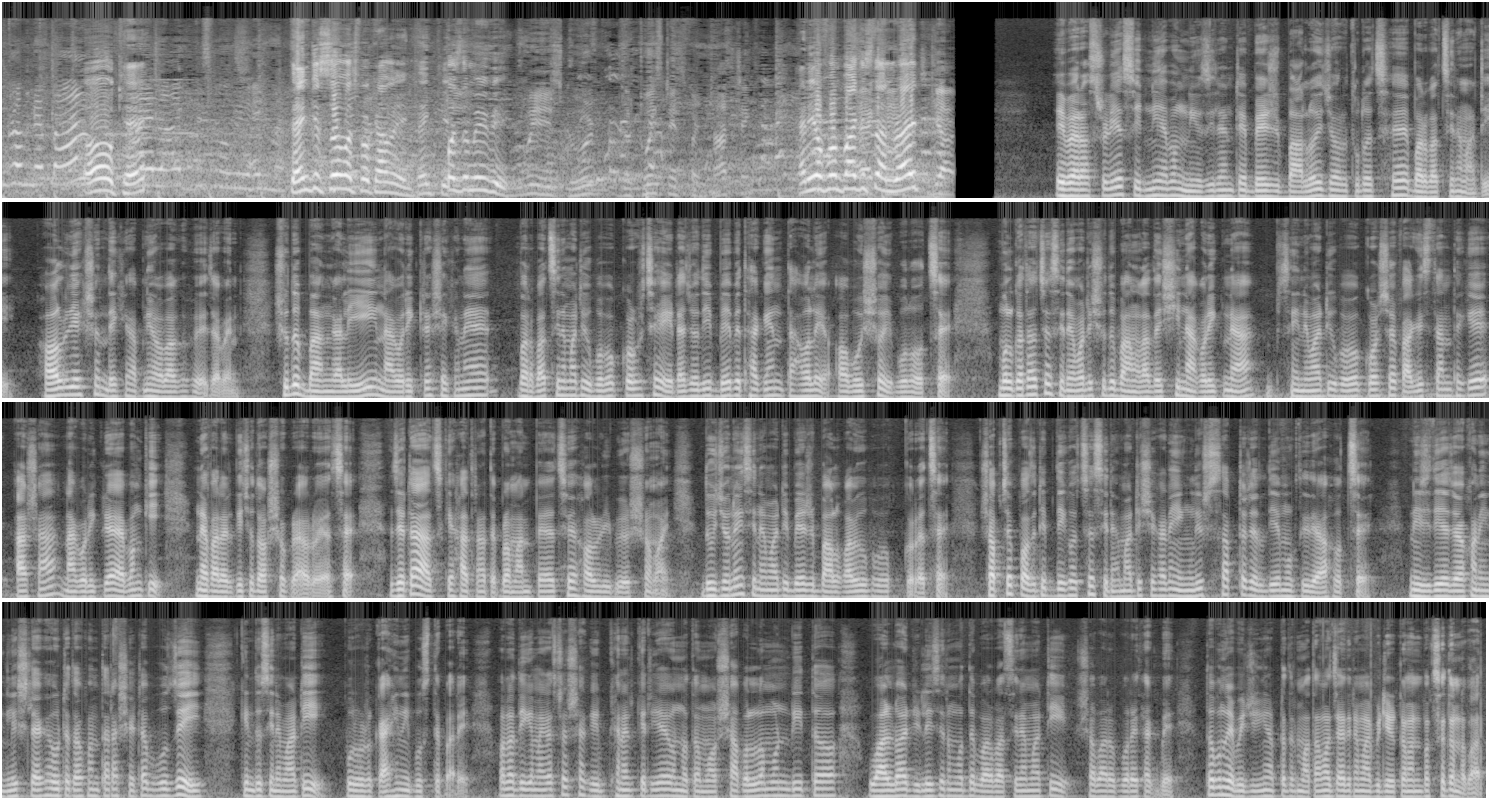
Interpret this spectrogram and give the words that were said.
I'm from Nepal. Okay. I like this movie very much. Thank you so much for coming. Thank you. What's the movie? movie is good. The twist is fantastic. And you're from Pakistan, right? Yeah. এবার Australia Sydney এবং নিউজিল্যান্ডে বেশ ভালোই জ্বর তুলেছে বরবাদ সিনেমাটি হল reaction দেখে আপনি অবাক হয়ে যাবেন শুধু বাঙালি নাগরিকরা সেখানে বরবাদ সিনেমাটি উপভোগ করছে, এটা যদি ভেবে থাকেন তাহলে অবশ্যই ভুল হচ্ছে। মূল কথা হচ্ছে, সিনেমাটি শুধু বাংলাদেশি নাগরিক না, সিনেমাটি উপভোগ করছে পাকিস্তান থেকে আসা নাগরিকরা এবং কি নেপালের কিছু দর্শকরাও রয়েছে, যেটা আজকে হাতনাতে প্রমাণ পেয়েছে হল রিভিউর সময়। দুজনেই সিনেমাটি বেশ ভালোভাবে উপভোগ করেছে। সবচেয়ে পজিটিভ দিক হচ্ছে, সিনেমাটি সেখানে ইংলিশ সাবটাইটেল দিয়ে মুক্তি দেওয়া হচ্ছে। নিজ দিয়ে যখন ইংলিশ লেখা ওঠে, তখন তারা সেটা বুঝেই কিন্তু সিনেমাটি পুরোর কাহিনী বুঝতে পারে। অন্যদিকে মেগাস্টার শাকিব খানের ক্যারিয়ার অন্যতম সাফল্যমণ্ডিত ওয়ার্ল্ড ওয়াইড রিলিজের মধ্যে বারবার সিনেমাটি সবার উপরে থাকবে। তো বন্ধুরা ভিডিও নিয়ে আপনাদের মতামত জানিয়ে আমার ভিডিওর কমেন্ট বক্সে ধন্যবাদ।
